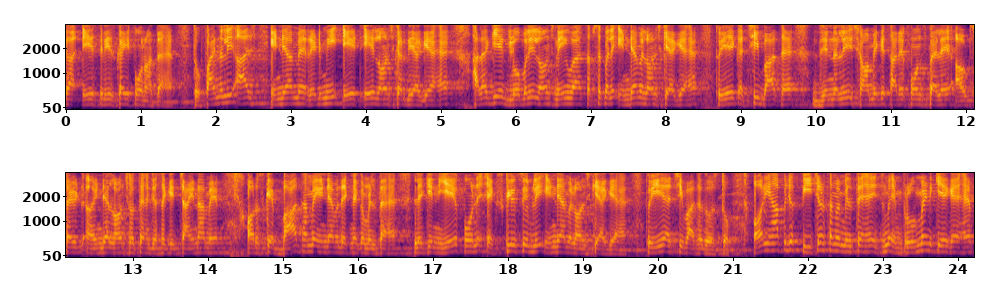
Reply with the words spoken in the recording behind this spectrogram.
का A सीरीज़ का ही फ़ोन आता है। तो फाइनली आज इंडिया में Redmi 8A लॉन्च कर दिया गया है। हालाँकि ये ग्लोबली लॉन्च नहीं हुआ है, सबसे पहले इंडिया में लॉन्च किया गया है। तो ये एक अच्छी बात है। जनरली Xiaomi के सारे फ़ोन पहले आउटसाइड इंडिया लॉन्च होते हैं, जैसे कि चाइना में, और उसके बाद हमें इंडिया में देखने को मिलता है। लेकिन ये फ़ोन एक्सक्लूसिवली इंडिया में लॉन्च किया गया है। तो ये अच्छी बात है दोस्तों। और यहाँ पे जो फीचर्स हमें मिलते हैं, इसमें इंप्रूवमेंट किए गए हैं।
